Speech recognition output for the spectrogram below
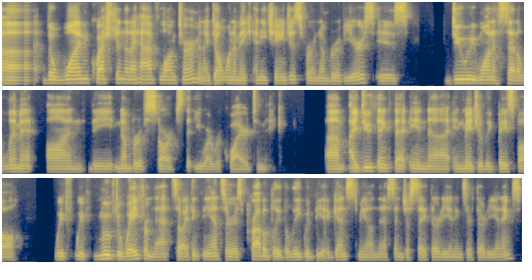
Uh, the one question that I have long term, and I don't want to make any changes for a number of years, is do we want to set a limit on the number of starts that you are required to make? Um, I do think that in uh, in Major League Baseball, we've we've moved away from that. So I think the answer is probably the league would be against me on this and just say 30 innings or 30 innings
